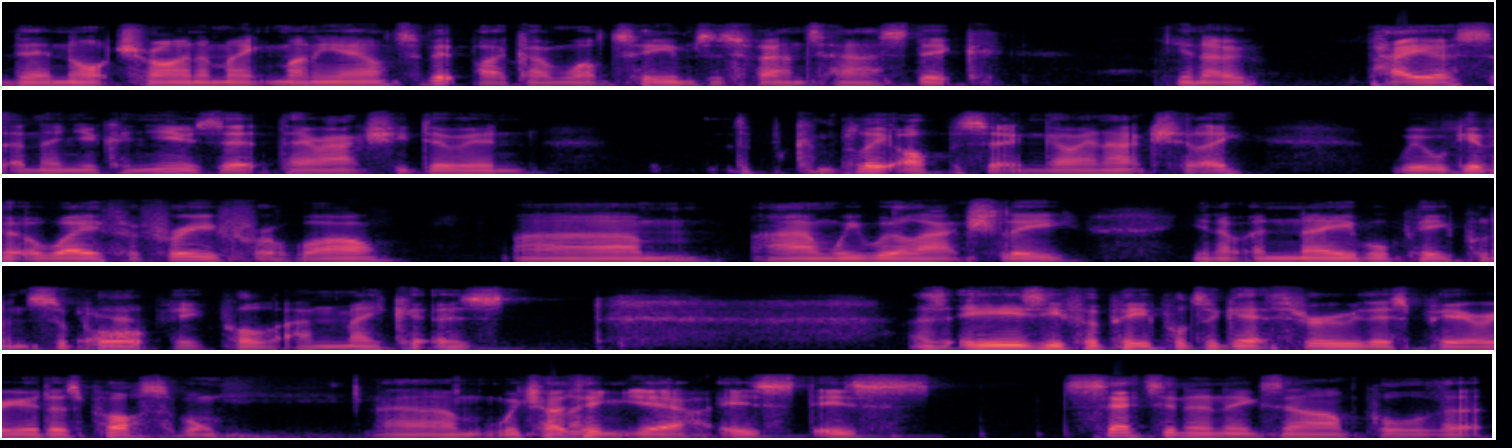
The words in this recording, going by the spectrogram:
they're not trying to make money out of it by going, well, Teams is fantastic, you know, pay us and then you can use it. They're actually doing the complete opposite and going, actually, we will give it away for free for a while um, and we will actually, you know, enable people and support yeah. people and make it as as easy for people to get through this period as possible. Um, which I think, yeah, is is setting an example that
